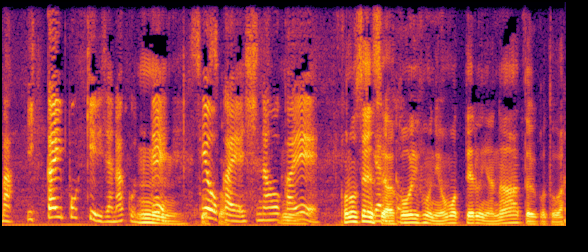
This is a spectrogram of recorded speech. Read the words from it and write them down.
まあ一回ぽっきりじゃなくって、うん、手を変え品を変え、この先生はこういうふうに思ってるんやなということが、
